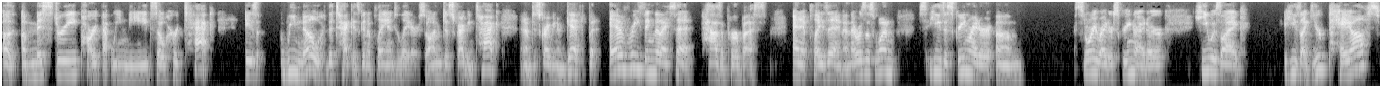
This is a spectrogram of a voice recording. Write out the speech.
a, a mystery part that we need. So her tech is we know the tech is going to play into later. So I'm describing tech and I'm describing her gift, but everything that I said has a purpose and it plays in. And there was this one, he's a screenwriter, um, story writer, screenwriter. He was like, he's like, your payoffs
